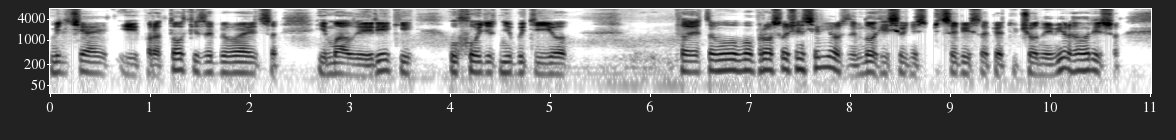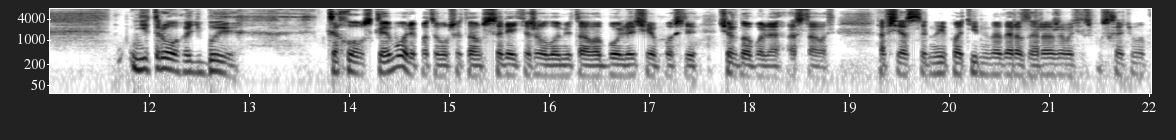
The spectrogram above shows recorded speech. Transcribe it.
мельчает, и протоки забиваются, и малые реки уходят в небытие. Поэтому вопрос очень серьезный. Многие сегодня специалисты, опять ученый мир говорит, что не трогать бы Каховское море, потому что там солей тяжелого металла более чем после Чернобыля осталось. А все остальные плотины надо разгораживать и спускать воду.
